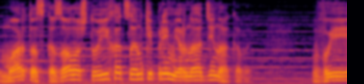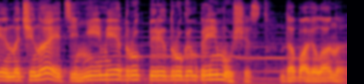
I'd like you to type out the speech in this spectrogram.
Марта сказала, что их оценки примерно одинаковы. «Вы начинаете, не имея друг перед другом преимуществ», — добавила она.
